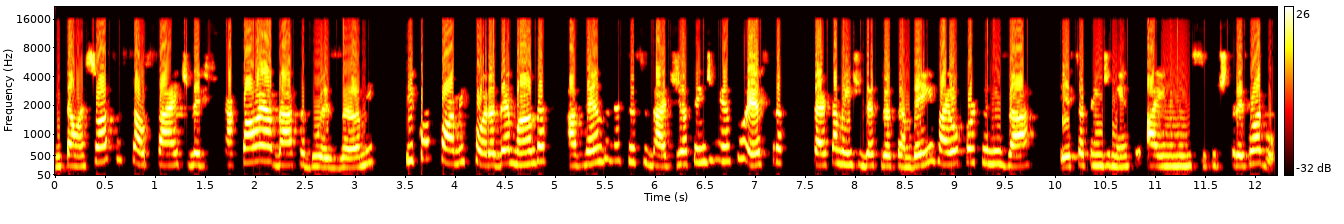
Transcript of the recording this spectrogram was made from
Então, é só acessar o site, verificar qual é a data do exame e, conforme for a demanda, havendo necessidade de atendimento extra, certamente o Detran também vai oportunizar esse atendimento aí no município de Três Lagoas.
